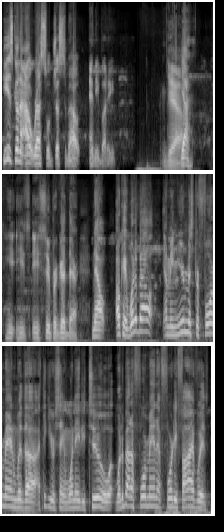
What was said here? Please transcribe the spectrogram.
he is going to out wrestle just about anybody. Yeah, Yeah, He, he's he's super good there. Now, okay, what about? I mean, you're Mr. Four Man with uh, I think you were saying 182. What, what about a four man at 45 with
